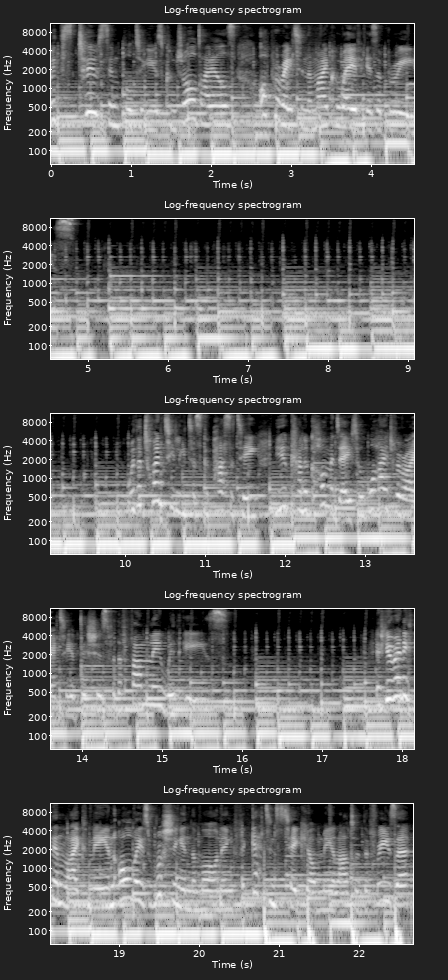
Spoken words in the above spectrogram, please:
With two simple to use control dials, operating the microwave is a breeze. With a 20 litres capacity, you can accommodate a wide variety of dishes for the family with ease. If you're anything like me and always rushing in the morning, forgetting to take your meal out of the freezer,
